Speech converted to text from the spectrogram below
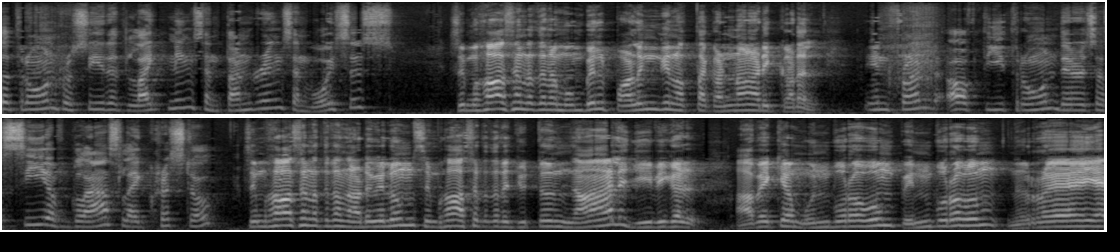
the throne proceed lightnings and thunderings and voices സിംഹാസനത്തിന് മുമ്പിൽ പളുങ്കിനൊത്ത കണ്ണാടി കടൽ. In front of the throne there is a sea of glass like crystal സിംഹാസനത്തിന്റെ നടുവിലും സിംഹാസനത്തിന്റെ ചുറ്റും നാല് ജീവികൾ അവയ്ക്ക് മുൻപുറവും പിൻപുറവും നിറയെ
